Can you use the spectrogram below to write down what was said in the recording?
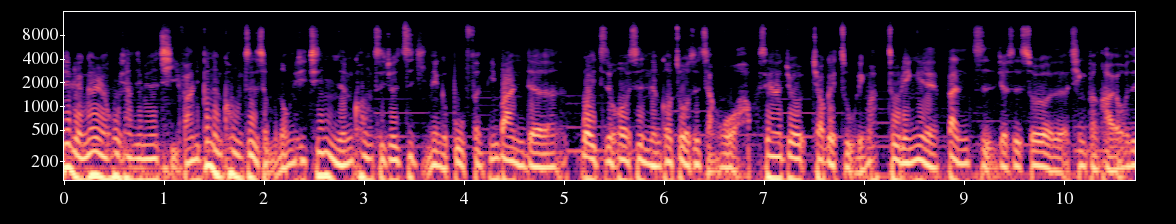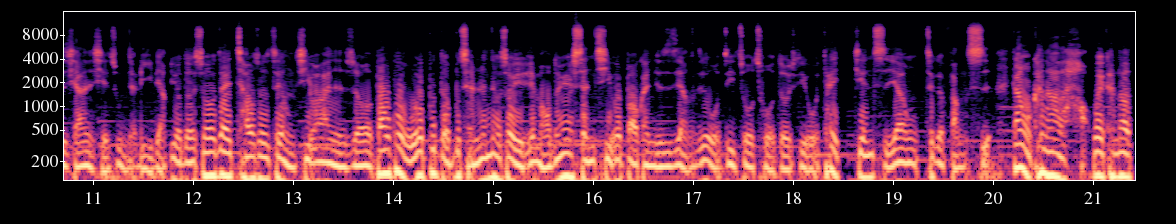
因为人跟人互相之间的启发，你不能控制什么东西。其实你能控制就是自己那个部分，你把你的位置或是能够做的事掌握好，现在就交给祖灵嘛。祖灵也泛指就是所有的亲朋好友或者其他人协助你的力量。有的时候在操作这种计划案的时候，包括我也不得不承认，那个时候有些矛盾，因为生气会爆肝就是这样，就是我自己做错的东西，我太坚持要用这个方式。当然我看到他的好，我也看到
